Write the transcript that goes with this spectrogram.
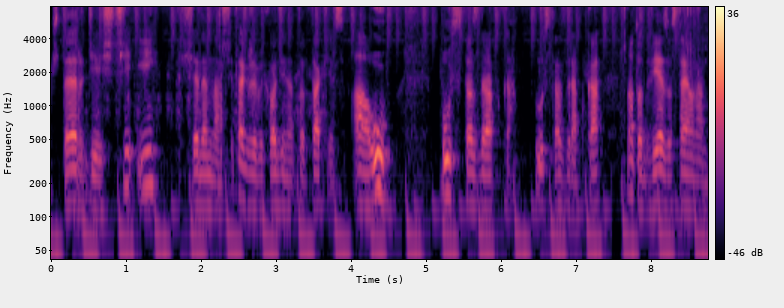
40 i 17. Także wychodzi na to tak jest. Au! Pusta zdrabka. Pusta zdrabka. No to dwie zostają nam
